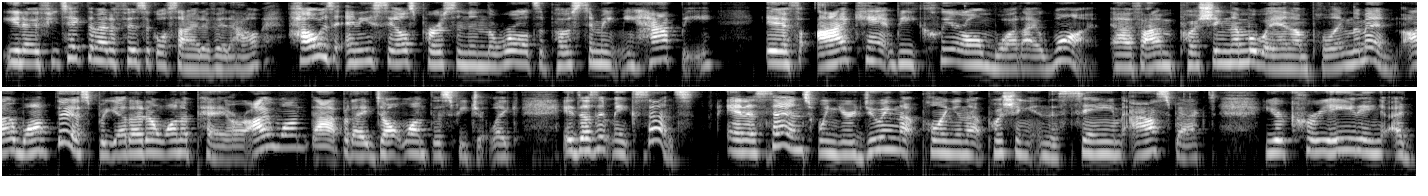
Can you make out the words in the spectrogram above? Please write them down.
you know, if you take the metaphysical side of it out, how is any salesperson in the world supposed to make me happy if I can't be clear on what I want, if I'm pushing them away and I'm pulling them in, I want this, but yet I don't want to pay, or I want that, but I don't want this feature. Like, it doesn't make sense. In a sense, when you're doing that pulling and that pushing in the same aspect, you're creating a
